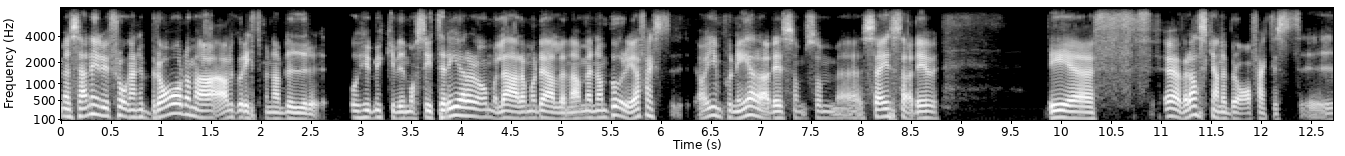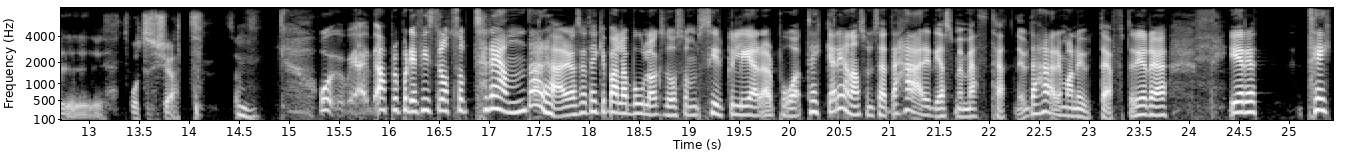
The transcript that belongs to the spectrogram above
men sen är det frågan hur bra de här algoritmerna blir och hur mycket vi måste iterera dem och lära modellerna men de börjar faktiskt ja, imponera. Det som, som eh, sägs här, det, är- det är överraskande bra faktiskt 2021. Så. Mm. Och eh, apropå det, finns det något som trendar här? Alltså jag tänker på alla bolag då som cirkulerar på techarenan som säger att det här är det som är mest hett nu. Det här är man ute efter. Är det, är det tech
